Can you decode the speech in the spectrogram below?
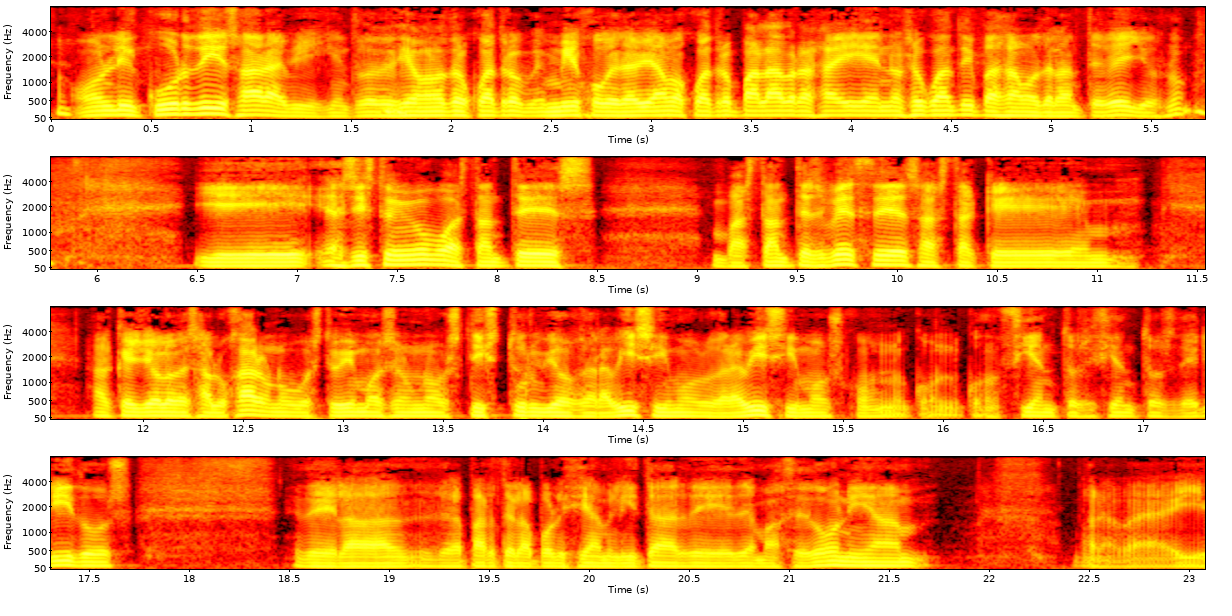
only Kurdish, Arabic, y entonces decíamos nosotros cuatro, mi hijo que sabíamos cuatro palabras ahí en no sé cuánto y pasamos delante de ellos, ¿no? Y así estuvimos bastantes, bastantes veces hasta que aquello lo desalojaron, o estuvimos en unos disturbios gravísimos, gravísimos, con, con, cientos y cientos de heridos de la, de la parte de la policía militar de, de Macedonia. Bueno, ahí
